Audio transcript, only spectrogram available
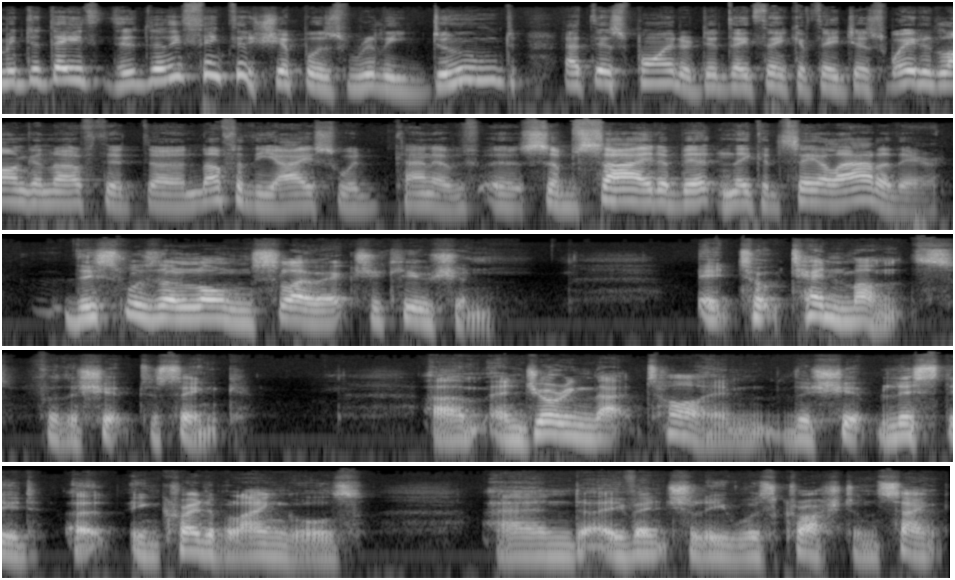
I mean, did they did they think the ship was really doomed at this point, or did they think if they just waited long enough that uh, enough of the ice would kind of uh, subside a bit and they could sail out of there? This was a long, slow execution. It took ten months for the ship to sink, um, and during that time, the ship listed at incredible angles and eventually was crushed and sank.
